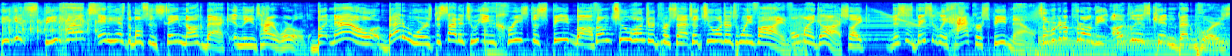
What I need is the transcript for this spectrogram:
he gets speed hacks and he has the most insane knockback in the entire world. But now, Bed Wars decided to increase the speed buff from 200% to 225. Oh my gosh, like, this is basically hacker speed now. So we're gonna put on the ugliest kit in Bed Wars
